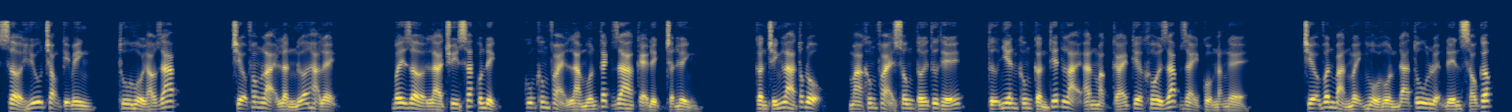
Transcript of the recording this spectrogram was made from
Sở hữu trọng kỵ binh, thu hồi áo giáp. Triệu phong lại lần nữa hạ lệnh. Bây giờ là truy sát quân địch, cũng không phải là muốn tách ra kẻ địch trận hình. Cần chính là tốc độ, mà không phải xông tới tư thế, tự nhiên không cần thiết lại ăn mặc cái kia khôi giáp dày cộm nặng nề. Triệu vân bản mệnh hổ hồn đã tu luyện đến sáu cấp,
